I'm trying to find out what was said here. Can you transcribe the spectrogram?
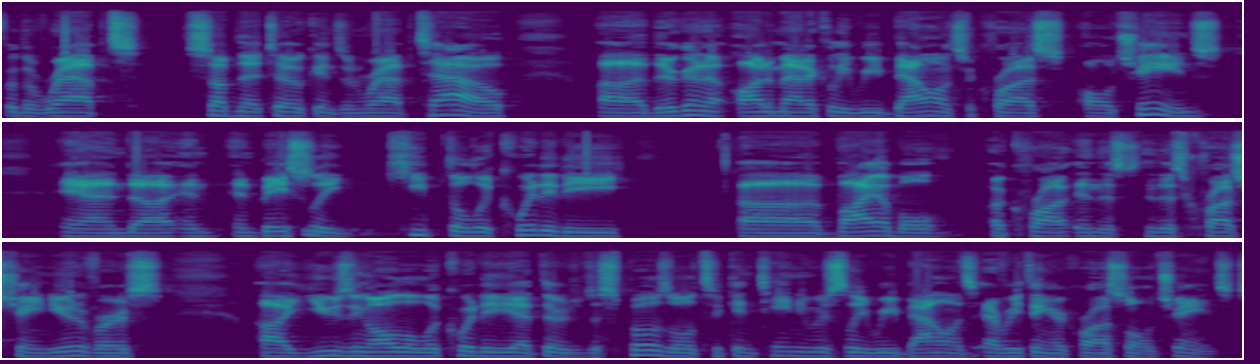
for the wrapped subnet tokens and wrapped TAO, uh, they're going to automatically rebalance across all chains and, uh, and, and basically keep the liquidity uh, viable across in this, in this cross chain universe. Uh, using all the liquidity at their disposal to continuously rebalance everything across all chains.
